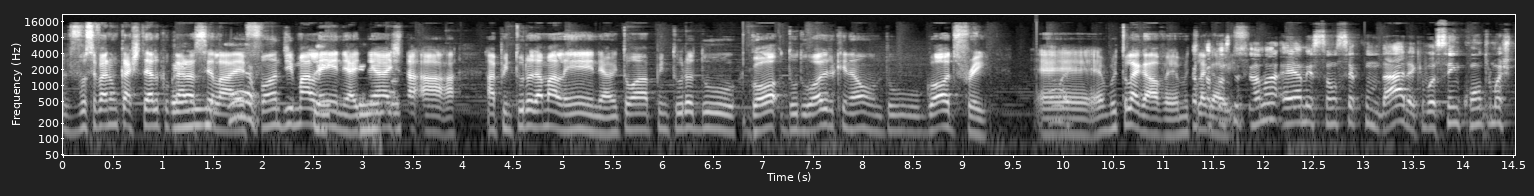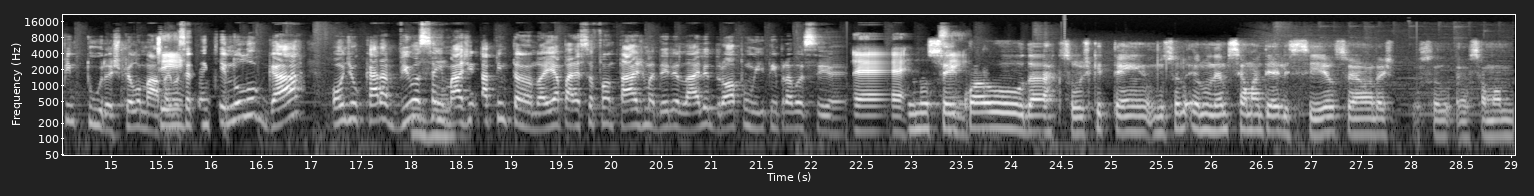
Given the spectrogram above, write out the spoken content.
Você vai num castelo que o cara, sei lá, é, é fã de Malenia. Aí tem a, a, a pintura da Malenia, ou então a pintura do, do, do Godric, não, do Godfrey. É, é muito legal, velho. É muito legal. O que eu tô citando é a missão secundária que você encontra umas pinturas pelo mapa. Sim. Aí você tem que ir no lugar onde o cara viu uhum. essa imagem e tá pintando. Aí aparece o fantasma dele lá, ele dropa um item para você. É. Eu não sei sim. qual Dark Souls que tem. Não sei, eu não lembro se é uma DLC ou se é uma das. Se é uma,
